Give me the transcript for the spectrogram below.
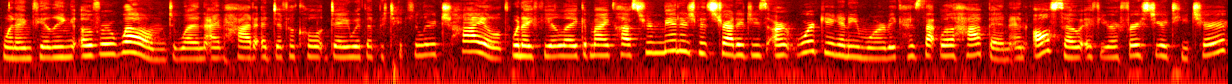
when I'm feeling overwhelmed, when I've had a difficult day with a particular child, when I feel like my classroom management strategies aren't working anymore because that will happen. And also, if you're a first year teacher,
